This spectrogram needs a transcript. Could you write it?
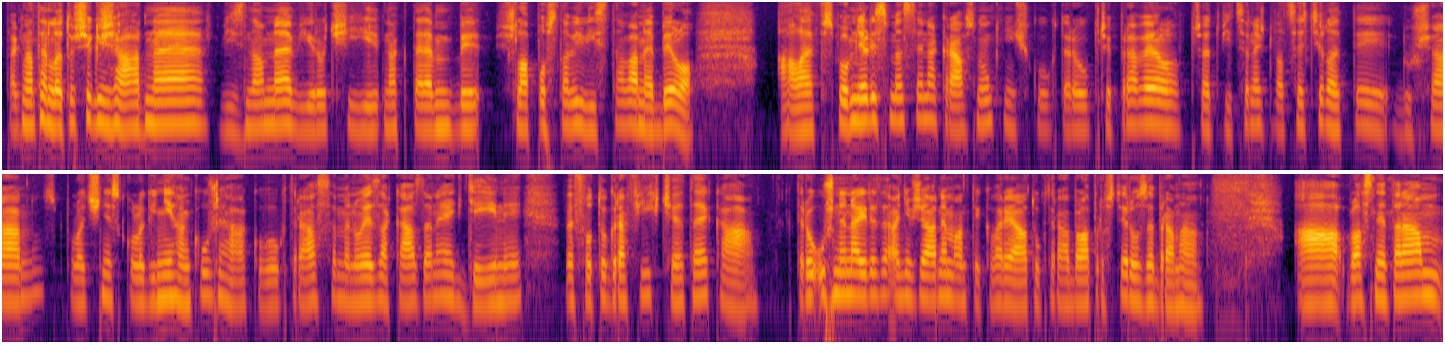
tak na ten letošek žádné významné výročí, na kterém by šla postavy výstava, nebylo. Ale vzpomněli jsme si na krásnou knížku, kterou připravil před více než 20 lety Dušan společně s kolegyní Hankou Řehákovou, která se jmenuje Zakázané dějiny ve fotografiích ČTK kterou už nenajdete ani v žádném antikvariátu, která byla prostě rozebraná. A vlastně ta nám uh,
